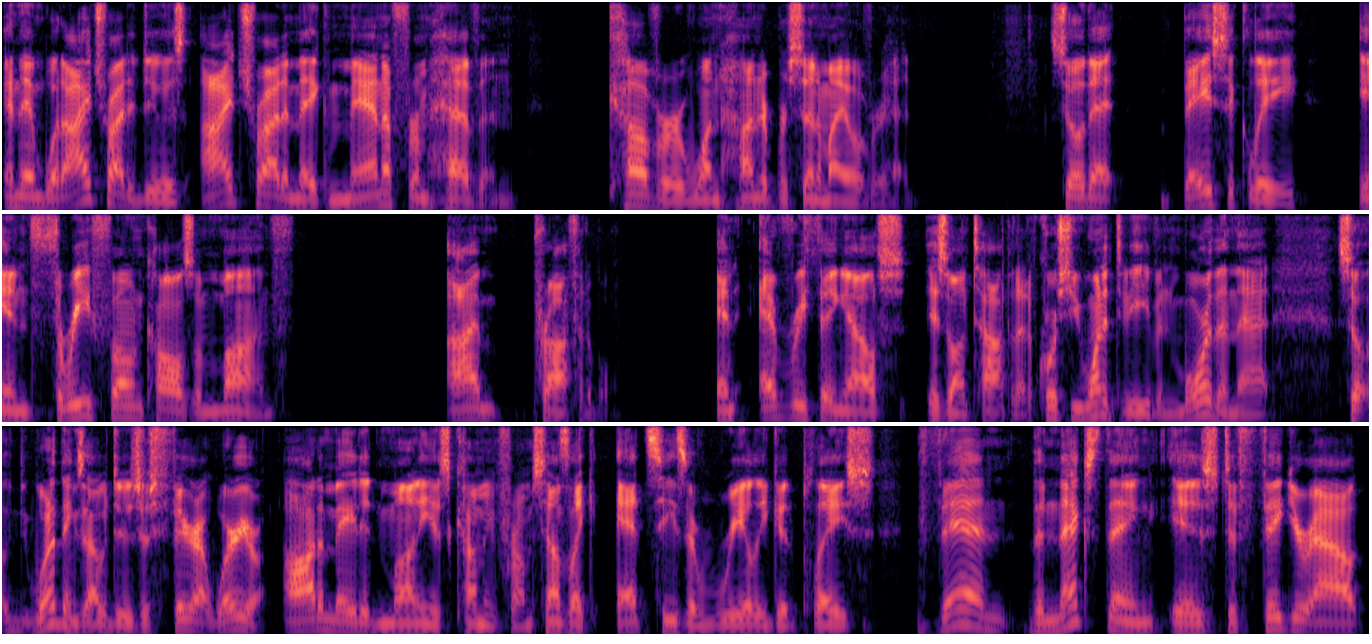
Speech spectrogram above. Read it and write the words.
And then what I try to do is I try to make manna from heaven cover 100% of my overhead so that basically in three phone calls a month, I'm profitable. And everything else is on top of that. Of course, you want it to be even more than that. So, one of the things I would do is just figure out where your automated money is coming from. Sounds like Etsy's a really good place. Then the next thing is to figure out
